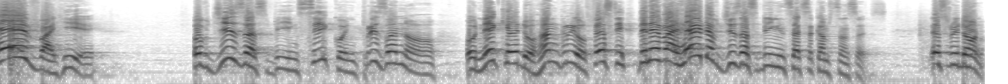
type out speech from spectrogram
ever hear of Jesus being sick or in prison or, or naked or hungry or thirsty. They never heard of Jesus being in such circumstances. Let's read on.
